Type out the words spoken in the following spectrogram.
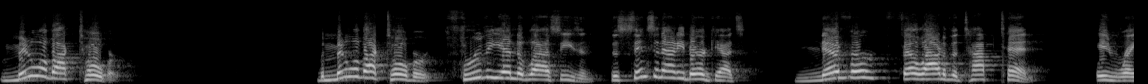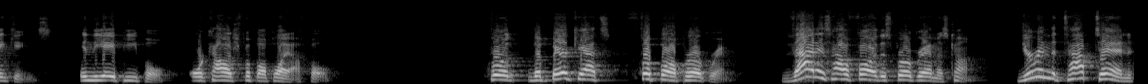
middle of October the middle of October through the end of last season, the Cincinnati Bearcats never fell out of the top 10 in rankings in the AP poll or college football playoff poll for the Bearcats football program. That is how far this program has come. You're in the top 10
